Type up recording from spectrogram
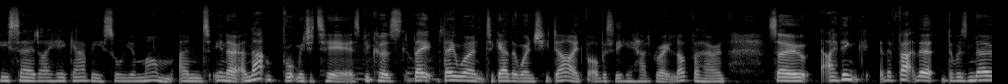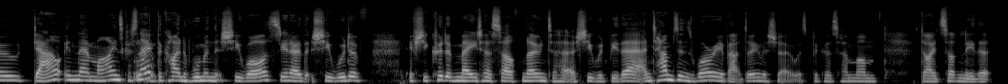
he said, "I hear Gabby saw your mum," and you know, and that brought me to tears because they they weren't together when she died, but obviously he had great love for her, and so I think the fact that there was no doubt in their minds because No. the kind of woman that she was, you know, that she would have, if she could have made herself known to her, she would be there. And Tamsin's worry about doing the show was because her mum died suddenly that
